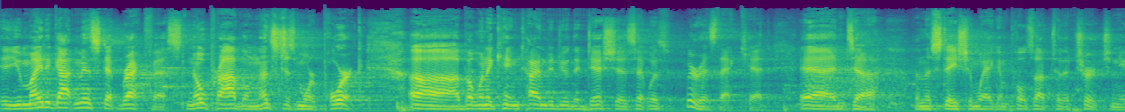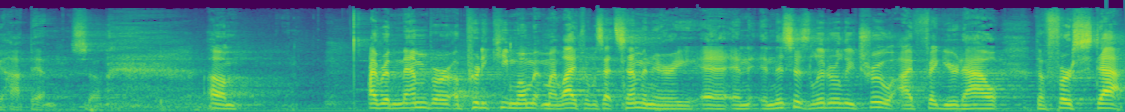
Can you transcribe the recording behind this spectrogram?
You might have got missed at breakfast, no problem. That's just more pork. Uh, but when it came time to do the dishes, it was, where is that kid? And uh, then the station wagon pulls up to the church and you hop in. So. Um, I remember a pretty key moment in my life. It was at seminary, and, and this is literally true. I figured out the first step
